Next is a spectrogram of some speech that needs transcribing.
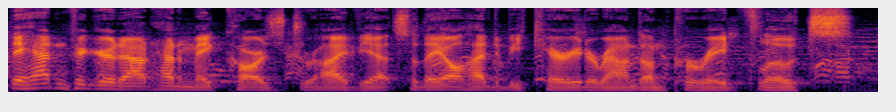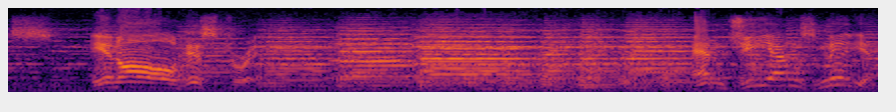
They hadn't figured out how to make cars drive yet, so they all had to be carried around on parade floats. in all history. And GM's Million,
